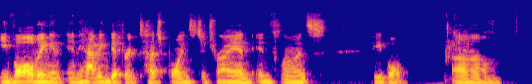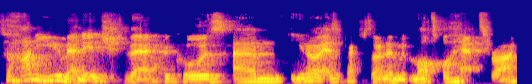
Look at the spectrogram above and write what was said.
evolving and, and having different touch points to try and influence people. Um, so how do you manage that? Because um, you know, as a practice owner, multiple hats, right?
